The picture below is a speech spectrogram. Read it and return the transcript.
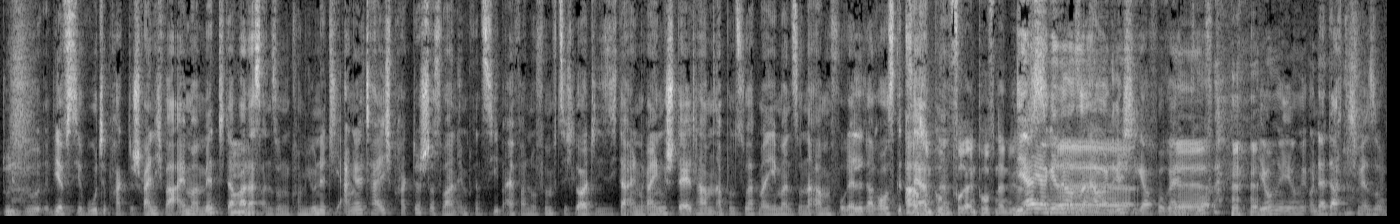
du, du wirfst die Route praktisch rein. Ich war einmal mit, da mhm. war das an so einem Community-Angelteich praktisch. Das waren im Prinzip einfach nur 50 Leute, die sich da einen reingestellt haben. Ab und zu hat mal jemand so eine arme Forelle da rausgezerrt. Ah, so ein ne? Forellenpuff nennen wir ja, das. Ja, ja, genau, ja, so, aber ein richtiger Forellenpuff. Ja. Junge, Junge. Und da dachte ich mir so,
